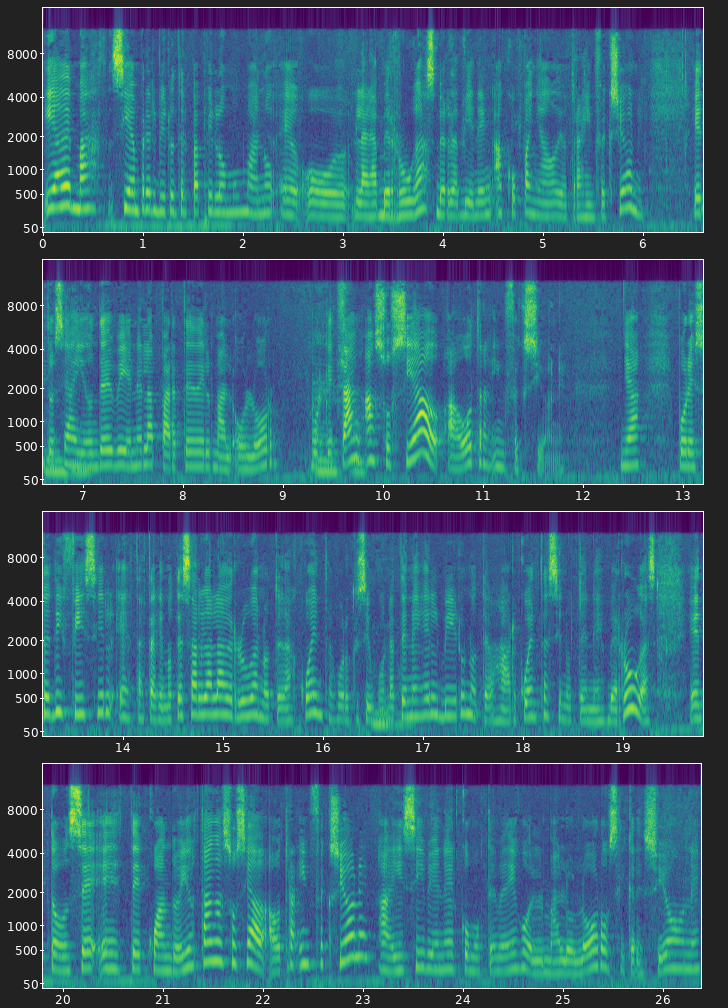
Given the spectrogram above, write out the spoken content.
Y además siempre el virus del papiloma humano eh, o las verrugas, ¿verdad? Vienen acompañados de otras infecciones. Entonces ahí es donde viene la parte del mal olor, porque están asociados a otras infecciones. ¿Ya? Por eso es difícil, hasta que no te salga la verruga no te das cuenta, porque si vos la tenés el virus no te vas a dar cuenta si no tenés verrugas. Entonces, este, cuando ellos están asociados a otras infecciones, ahí sí viene, como usted me dijo, el mal olor o secreciones,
